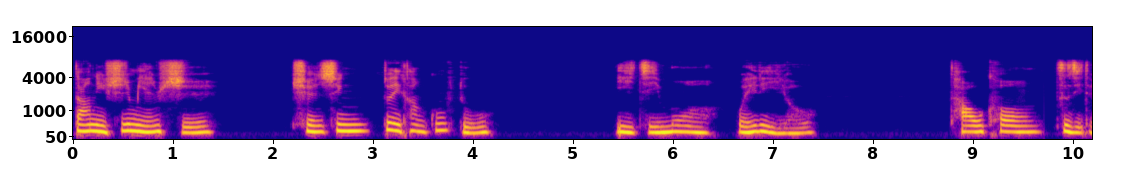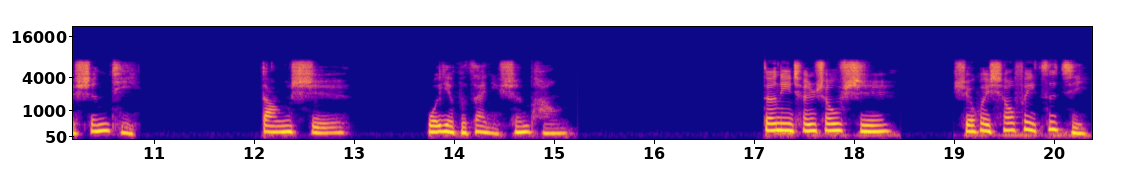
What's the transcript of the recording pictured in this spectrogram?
当你失眠时，全心对抗孤独，以寂寞为理由，掏空自己的身体。当时我也不在你身旁。等你成熟时，学会消费自己，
